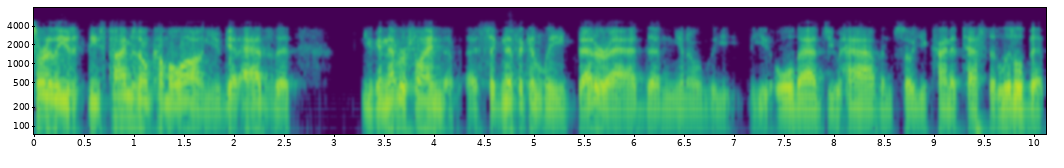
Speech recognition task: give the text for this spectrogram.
sort of these these times don't come along. You get ads that you can never find a, a, significantly better ad than you know the the old ads you have, and so you kind of test a little bit.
